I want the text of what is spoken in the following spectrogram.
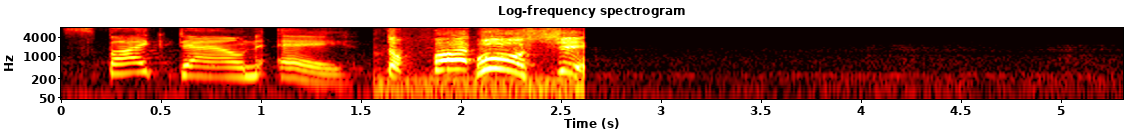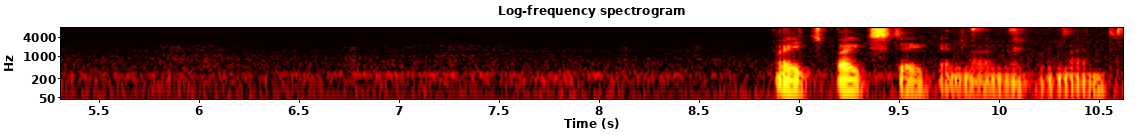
Spike down A. The fuck? Oh shit! Wait, Spike's taken. No, never mind.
